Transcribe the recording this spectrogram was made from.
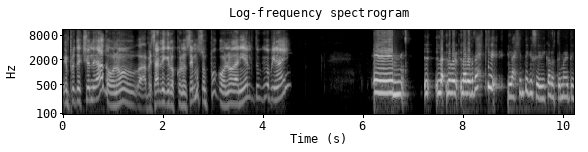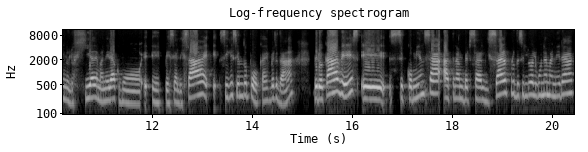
en protección de datos, ¿no? A pesar de que los conocemos, son pocos, ¿no, Daniel? ¿Tú qué opinas? Eh, la, verdad es que la gente que se dedica a los temas de tecnología de manera como eh, especializada eh, sigue siendo poca, es verdad, pero cada vez eh, se comienza a transversalizar, por decirlo de alguna manera,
